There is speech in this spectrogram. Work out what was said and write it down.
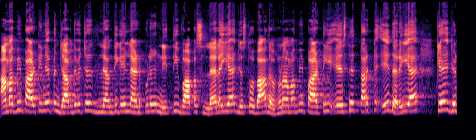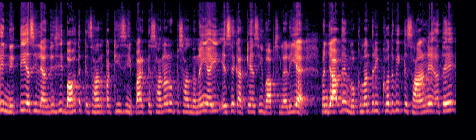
ਆਮ ਆਦਮੀ ਪਾਰਟੀ ਨੇ ਪੰਜਾਬ ਦੇ ਵਿੱਚ ਲਿਆਂਦੀ ਗਈ ਲੈਂਡ ਪੂਲਿੰਗ ਨੀਤੀ ਵਾਪਸ ਲੈ ਲਈ ਹੈ, ਜਿਸ ਤੋਂ ਬਾਅਦ ਹੁਣ ਆਮ ਆਦਮੀ ਪਾਰਟੀ ਇਸ ਤੇ ਤਰਕ ਇਹ ਦੇ ਰਹੀ ਹੈ ਕਿ ਜਿਹੜੀ ਨੀਤੀ ਅਸੀਂ ਲਿਆਂਦੀ ਸੀ, ਬਹੁਤ ਕਿਸਾਨ ਪੱਖੀ ਸੀ, ਪਰ ਕਿਸਾਨਾਂ ਨੂੰ ਪਸੰਦ ਨਹੀਂ ਆਈ, ਇਸੇ ਕਰਕੇ ਅਸੀਂ ਵਾਪਸ ਲੈ ਲਈ ਹੈ। ਪੰਜਾਬ ਦੇ ਮੁੱਖ ਮੰਤਰੀ ਖੁਦ ਵੀ ਕਿਸਾਨ ਨੇ ਅਤੇ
